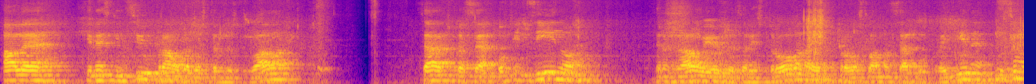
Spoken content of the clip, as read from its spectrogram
але кінець кінців правда восторжествувала. Церква це офіційно державою вже зареєстрована як Православна церква України. У цьому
